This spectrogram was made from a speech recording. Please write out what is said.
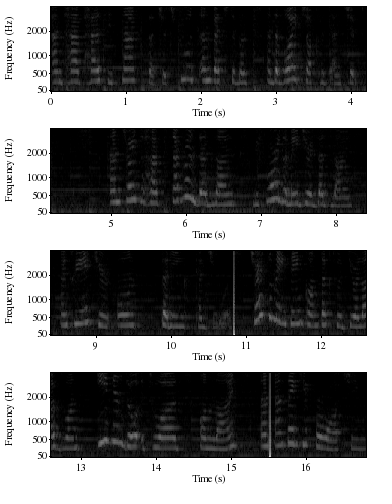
and have healthy snacks such as fruits and vegetables and avoid chocolate and chips. And try to have several deadlines before the major deadline. and create your own studying schedule. Try to maintain contact with your loved ones even though it was online and, and thank you for watching.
